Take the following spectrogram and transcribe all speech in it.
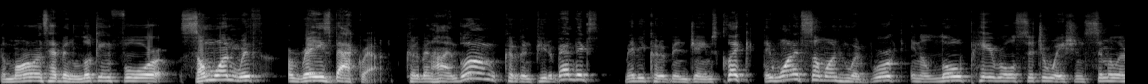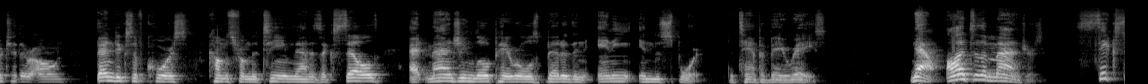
The Marlins have been looking for someone with a Rays background. Could have been Chaim Bloom, could have been Peter Bendix, maybe it could have been James Click. They wanted someone who had worked in a low payroll situation similar to their own. Bendix, of course, comes from the team that has excelled at managing low payrolls better than any in the sport, the Tampa Bay Rays. Now, on to the managers. Six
